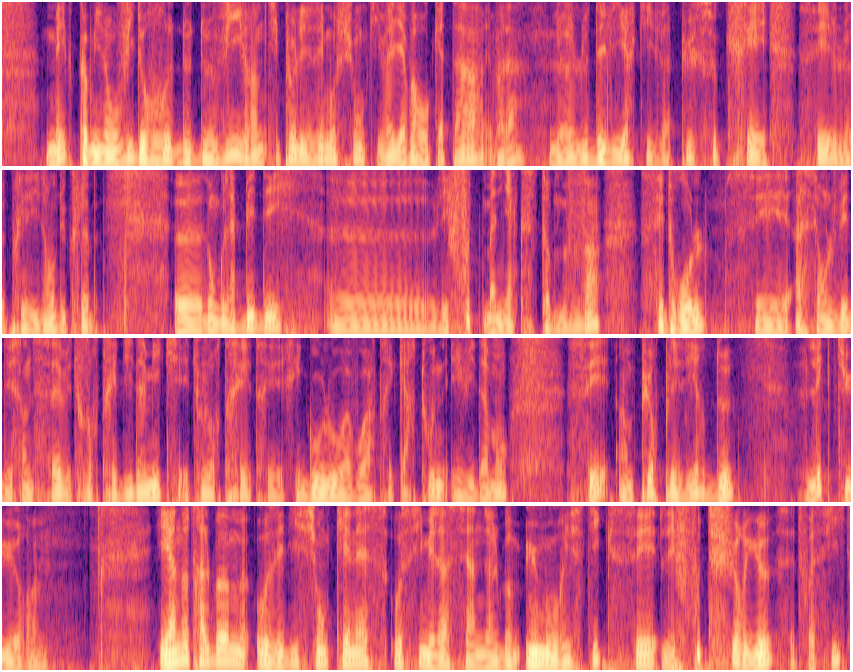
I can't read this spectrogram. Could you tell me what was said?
Mais comme il a envie de, re- de, vivre un petit peu les émotions qu'il va y avoir au Qatar, voilà le, délire qu'il a pu se créer. C'est le président du club. Euh, donc la BD, euh, les Footmaniacs, tome 20, c'est drôle, c'est assez enlevé. Dessin de Sève est toujours très dynamique et toujours très très rigolo à voir, très cartoon évidemment. C'est un pur plaisir de lecture. Et un autre album aux éditions Kennes aussi, mais là c'est un album humoristique, c'est Les Foot Furieux cette fois-ci,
